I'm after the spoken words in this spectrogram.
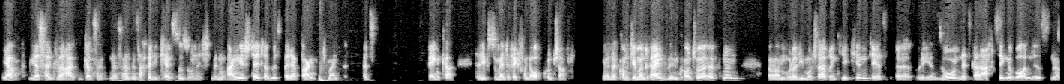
ja, wie das halt war, das, das ist halt eine Sache, die kennst du so nicht. Wenn du Angestellter bist bei der Bank, ich meine, als Banker, da lebst du im Endeffekt von der Aufkundschaft. Ja, da kommt jemand rein, will ein Konto eröffnen, ähm, oder die Mutter bringt ihr Kind, der jetzt, äh, oder ihren Sohn, der jetzt gerade 18 geworden ist, ne?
